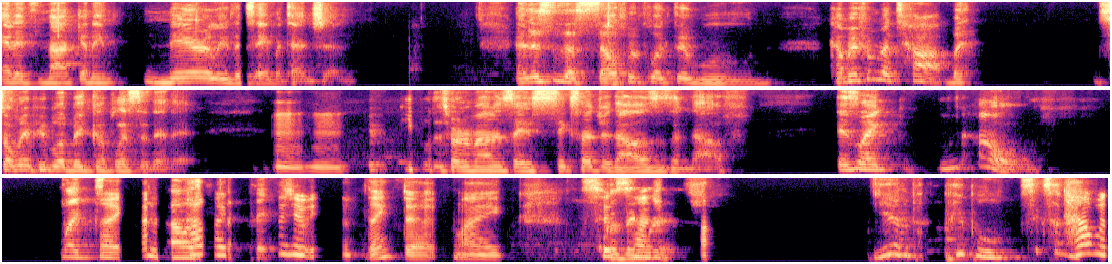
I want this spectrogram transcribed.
and it's not getting nearly the same attention and this is a self-inflicted wound coming from the top but so many people have been complicit in it hmm people to turn around and say $600 is enough is like no Like, Like, $600 how like did you even think that? like six hundred. Yeah, the poor people six hundred. How was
